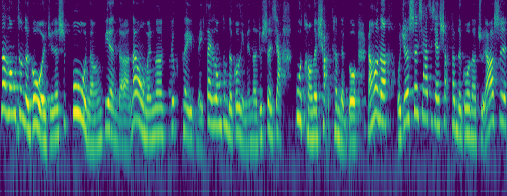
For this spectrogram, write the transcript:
那 long term 的 goal 我觉得是不能变的。那我们呢就可以每在 long term 的 goal 里面呢，就设下不同的 short term 的 goal。然后呢，我觉得设下这些 short term 的 goal 呢，主要是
